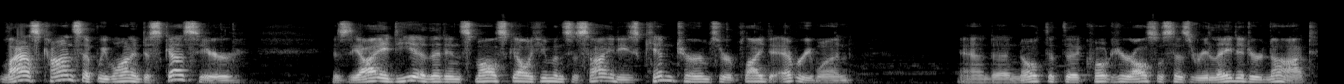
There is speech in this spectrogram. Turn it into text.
last concept we want to discuss here is the idea that in small scale human societies, kin terms are applied to everyone. And uh, note that the quote here also says related or not.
